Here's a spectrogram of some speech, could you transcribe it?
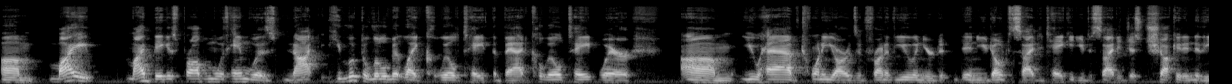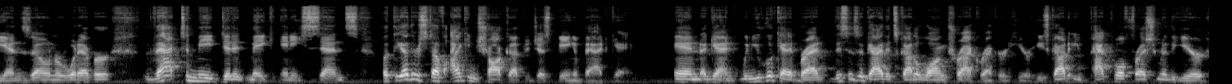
Um, my my biggest problem with him was not he looked a little bit like Khalil Tate, the bad Khalil Tate, where um, you have 20 yards in front of you and you're and you don't decide to take it, you decide to just chuck it into the end zone or whatever. That to me didn't make any sense. But the other stuff I can chalk up to just being a bad game. And again, when you look at it, Brad, this is a guy that's got a long track record here. He's got a Pac 12 freshman of the year,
